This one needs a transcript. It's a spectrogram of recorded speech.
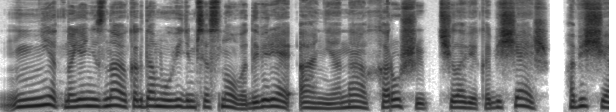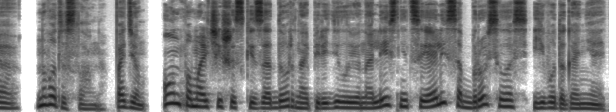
«Нет, но я не знаю, когда мы увидимся снова. Доверяй Анне, она хороший человек. Обещаешь?» «Обещаю. Ну вот и славно. Пойдем». Он по-мальчишески задорно опередил ее на лестнице, и Алиса бросилась его догонять.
